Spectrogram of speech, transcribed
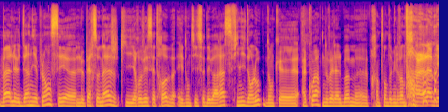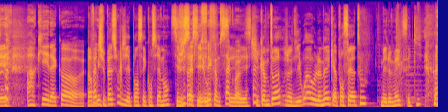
bah, le dernier plan, c'est euh, le personnage qui revêt cette robe et dont il se débarrasse, fini dans l'eau. Donc, euh, à quoi Nouvel album euh, printemps 2023. Oh là là, mais. Ah, ok, d'accord. En fait, Oui. je suis pas sûr que j'y ai pensé consciemment. C'est juste ça s'est est fait ouf. comme ça, quoi. Je suis comme toi, je me dis waouh, le mec a pensé à tout. Mais le mec, c'est qui?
